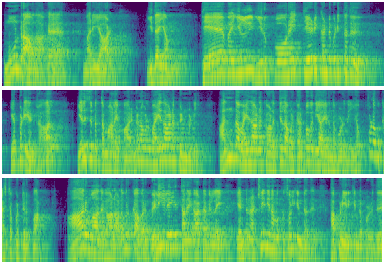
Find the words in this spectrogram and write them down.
மூன்றாவதாக மரியாள் இதயம் தேவையில் இருப்போரை தேடி கண்டுபிடித்தது. எப்படி என்றால் எலிசபெத் அம்மாளை பாருங்கள் அவள் வயதான பெண்மணி. அந்த வயதான காலத்தில் அவர் கர்ப்பவதியாக இருந்த பொழுது எவ்வளவு கஷ்டப்பட்டிருப்பார். ஆறு மாத கால அளவிற்கு அவர் வெளியிலேயே தலை காட்டவில்லை என்று நற்செய்தி நமக்கு சொல்கின்றது. அப்படி இருக்கின்ற பொழுது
